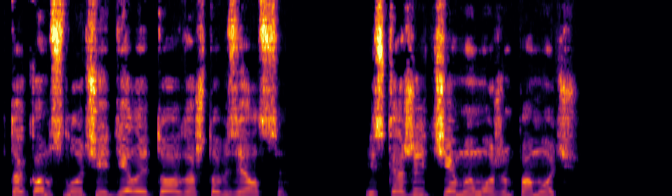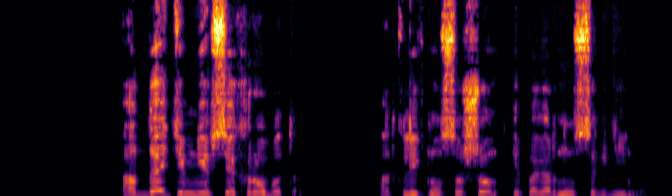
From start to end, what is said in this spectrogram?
в таком случае делай то, за что взялся. И скажи, чем мы можем помочь. Отдайте мне всех роботов, откликнулся Шон и повернулся к Дине.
